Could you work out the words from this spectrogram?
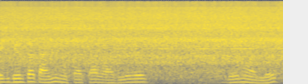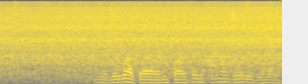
एक दीडचा टायमिंग होता. आता वाजले दोन वाजले बघू आता आणि पावसाने पूर्ण जोर घेतला बघा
